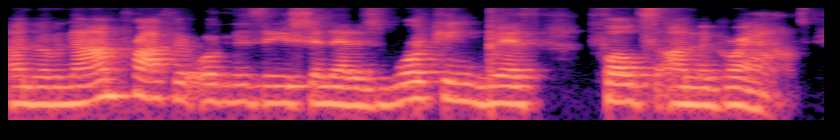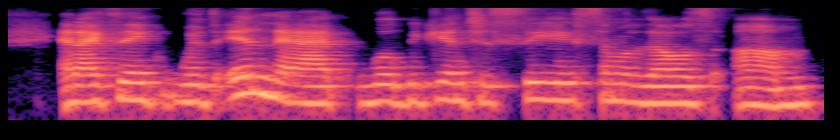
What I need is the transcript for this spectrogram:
of a nonprofit organization that is working with folks on the ground. And I think within that, we'll begin to see some of those um,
